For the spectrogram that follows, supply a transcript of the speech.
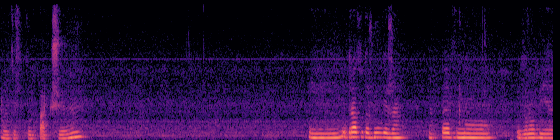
Może coś zobaczymy. I od razu też mówię, że na pewno zrobię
